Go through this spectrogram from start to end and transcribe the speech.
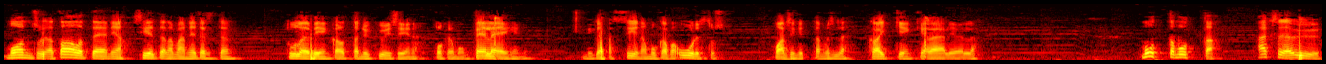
monsuja talteen ja siirtelemään niitä sitten tuleviin kautta nykyisiin Pokemon-peleihin. Mikäpä siinä mukava uudistus, varsinkin tämmöisille kaikkien keräilijöille. Mutta, mutta, X ja Y,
